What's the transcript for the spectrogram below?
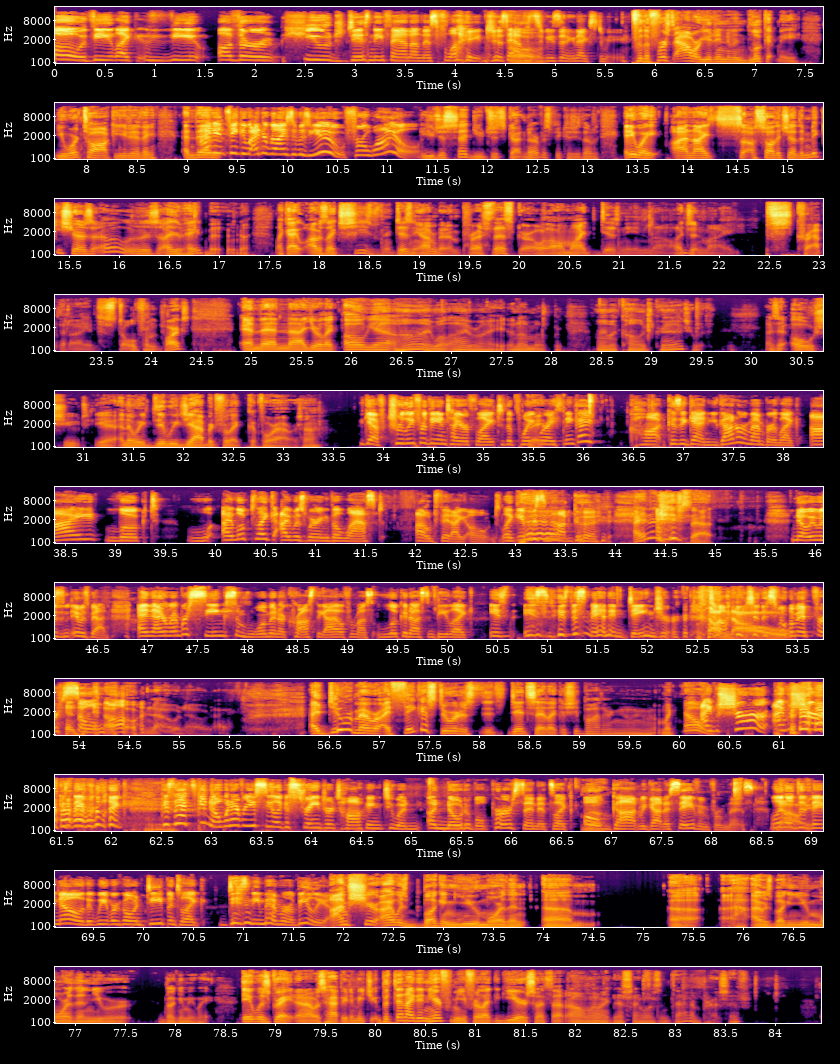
oh, the like the other huge Disney fan on this flight just happens Oh. to be sitting next to me. For the first hour, you didn't even look at me. You weren't talking. You didn't think. And then I didn't think it, I didn't realize it was you for a while. you just said you just got nervous because you thought. Anyway, and I saw, saw that you had the Mickey shirt. I said, "Oh, this, I hate it." You know, like I, I was like, "She's from Disney. I'm going to impress this girl with all my Disney knowledge and my crap that I stole from the parks." And then uh, you were like, "Oh yeah, hi. Well, I write, and I'm a, I'm a college graduate." I said, "Oh shoot, yeah." And then we did we jabbered for like four hours, huh? Yeah, truly for the entire flight to the point Great. where I think I caught because again, you got to remember, like I looked, I looked like I was wearing the last outfit I owned. Like it was not good. I didn't notice that. No, it was it was bad. And I remember seeing some woman across the aisle from us look at us and be like, "Is is is this man in danger oh, talking to this Oh, woman for so no, long?" No, no, no. I do remember. I think a stewardess did say, "Like, is she bothering you?" I'm like, "No." I'm sure. I'm sure because they were like, because that's you know, whenever you see like a stranger talking to a, a notable person, it's like, oh No. God, we got to save him from this. Little No, did they know that we were going deep into like Disney memorabilia. I'm sure I was bugging you more than um, uh, I was bugging you more than you were bugging me. Wait, it was great, and I was happy to meet you. But then I didn't hear from you for like a year, so I thought, oh well, I guess I wasn't that impressive.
